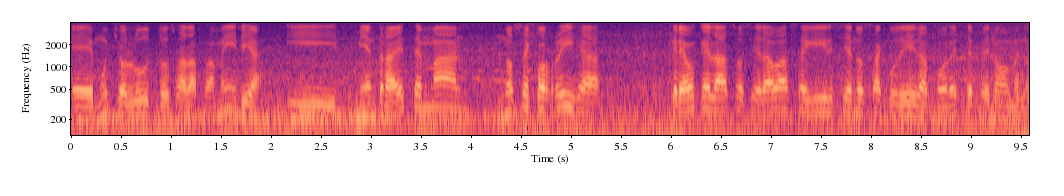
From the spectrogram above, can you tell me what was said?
eh, muchos lutos a la familia y mientras este mal no se corrija, creo que la sociedad va a seguir siendo sacudida por este fenómeno.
